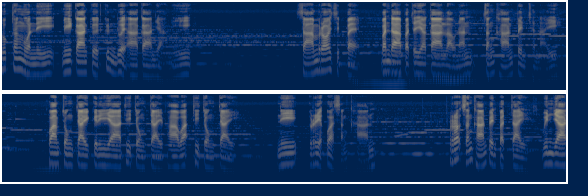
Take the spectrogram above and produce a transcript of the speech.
ทุกทั้งมวลนี้มีการเกิดขึ้นด้วยอาการอย่างนี้ 318 บรรดาปัจจัยาการเหล่านั้นสังขารเป็นไฉนความจงใจกิริยาที่จงใจภาวะที่จงใจ นี้เรียกว่าสังขาร เพราะสังขารเป็นปัจจัย วิญญาณ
